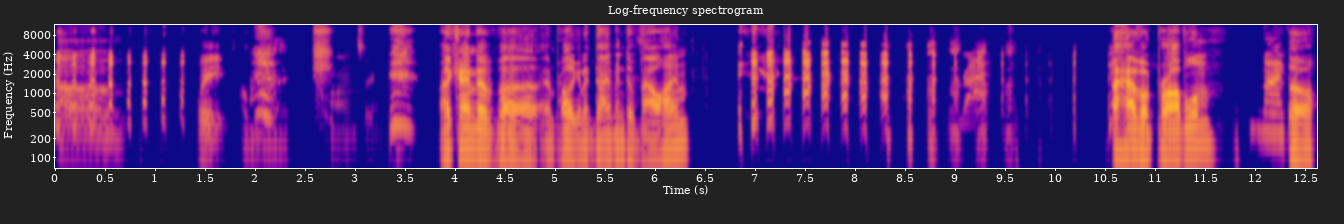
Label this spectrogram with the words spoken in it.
Um. Wait. Oh my. Hold on a second. I kind of uh, am probably going to dive into Valheim. I have a problem. My So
